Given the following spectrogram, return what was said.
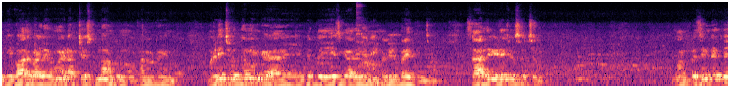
ఇంక బాధపడలేము అడాప్ట్ చేసుకుందాం అనుకున్నాం ఒక టైంలో మళ్ళీ చూద్దాం ఇంకా ఏం పెద్ద ఏజ్ కాదు అని మళ్ళీ ప్రయత్నించాం. సార్ది వీడియో చూసి వచ్చాము మాకు ప్రజెంట్ అయితే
